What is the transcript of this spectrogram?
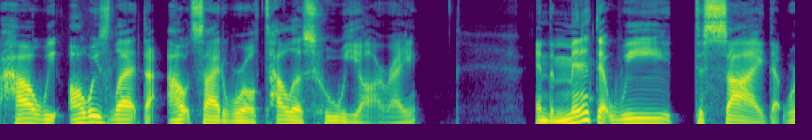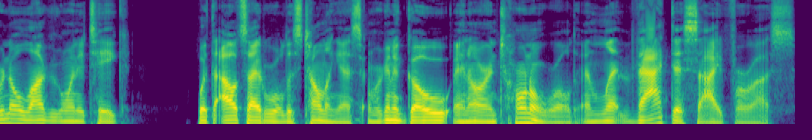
how we always let the outside world tell us who we are, right? And the minute that we decide that we're no longer going to take what the outside world is telling us, and we're going to go in our internal world and let that decide for us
